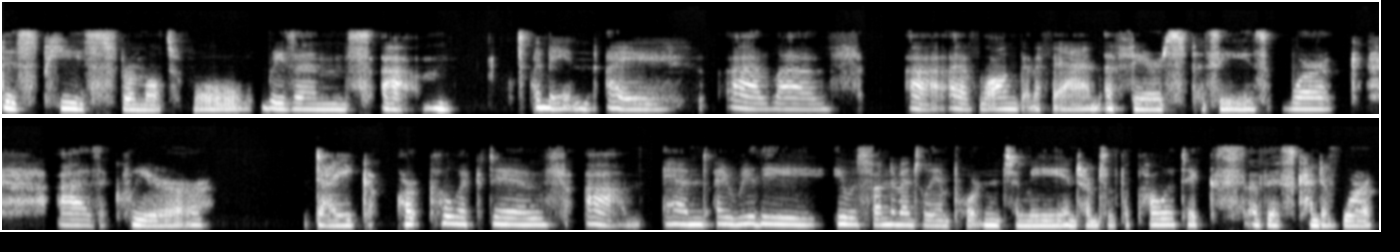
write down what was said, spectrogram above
this piece for multiple reasons. Um, I mean, I I love. Uh, I have long been a fan of Fierce Pussies' work as a queer dyke art collective. Um, and I really, it was fundamentally important to me in terms of the politics of this kind of work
